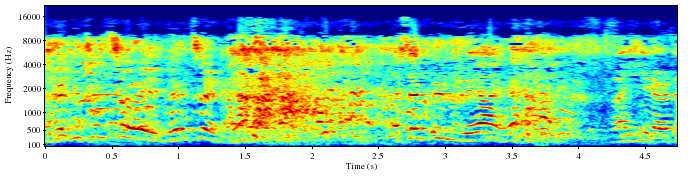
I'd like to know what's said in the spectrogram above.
还是真做诶，能做。还是分不了呀，还一二的。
